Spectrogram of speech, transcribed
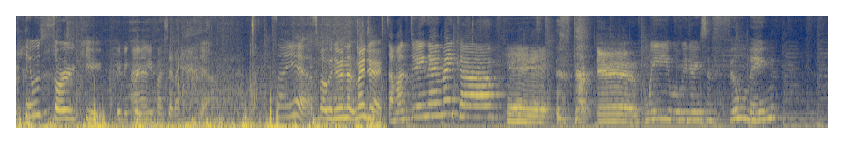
was it was so cute. it'd be creepy And- if I said I had. Yeah. So yeah, that's what we're doing at the Mojo. Someone's doing their makeup. we will be doing some filming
